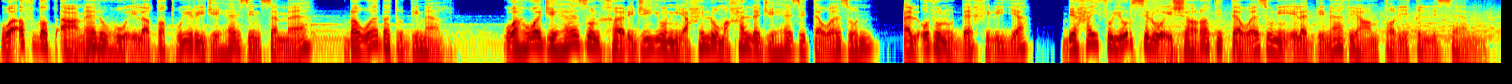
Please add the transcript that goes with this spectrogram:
وأفضت أعماله إلى تطوير جهاز سماه بوابة الدماغ وهو جهاز خارجي يحل محل جهاز التوازن الأذن الداخلية بحيث يرسل إشارات التوازن إلى الدماغ عن طريق اللسان.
